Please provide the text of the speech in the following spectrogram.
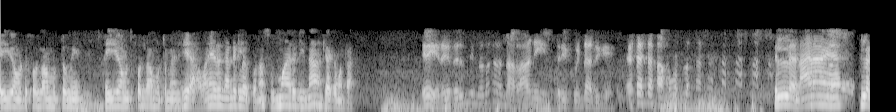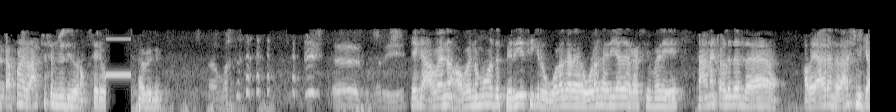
ஐயோ அவன்கிட்ட சொல்லாம மட்டுமே ஐயோ அவன்கிட்ட சொல்லாம மட்டுமே ஏ அவனே எதுவும் கண்டுக்கல. சொன்னா சும்மா ரெடினா கேட்க மாட்டான். ஏய் எனக்கு தெரிஞ்சு என்னன்னா நான் ராணி சரி பின்ன அதுக்கு. இல்ல நான் இல்ல டப்புனு ராட்சசன் மியூசிக் வரும். சரி அப்படின்னு. ஏங்க அவன் அவனுமோ அது பெரிய சீக்கிரம் உலக உலக அறியாத ரகசியம் மாதிரி. நானே கழுத அந்த அவ யாரு அந்த ராஷ்மிகா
